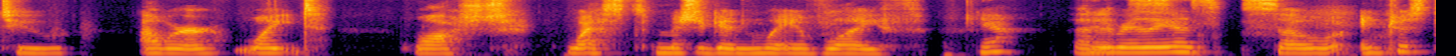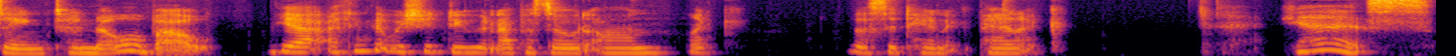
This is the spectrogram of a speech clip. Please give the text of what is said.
to our white washed West Michigan way of life. Yeah, that it really is. so interesting to know about. Yeah, I think that we should do an episode on like the satanic panic. Yes.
